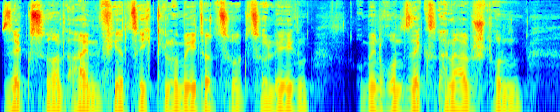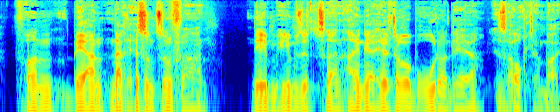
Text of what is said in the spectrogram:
641 Kilometer zurückzulegen, um in rund sechseinhalb Stunden von Bern nach Essen zu fahren. Neben ihm sitzt sein ein Jahr älterer Bruder, der ist auch dabei.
